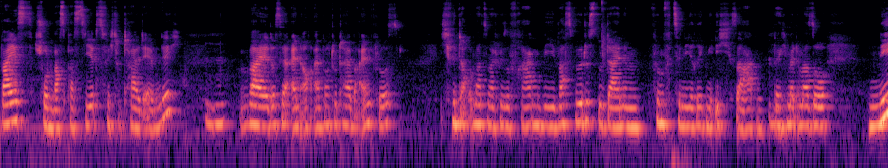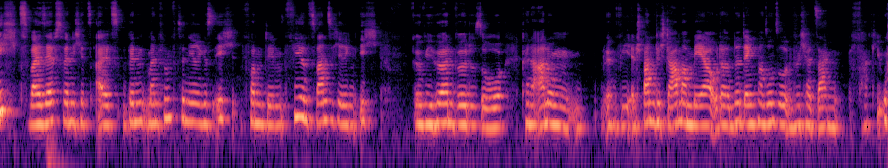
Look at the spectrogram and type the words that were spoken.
weiß schon, was passiert. Das finde ich total dämlich, mhm. weil das ja einen auch einfach total beeinflusst ich finde auch immer zum Beispiel so Fragen wie, was würdest du deinem 15-jährigen Ich sagen? Da denke ich mir halt immer so, nichts, weil selbst wenn ich jetzt als, wenn mein 15-jähriges Ich von dem 24-jährigen Ich irgendwie hören würde, so, keine Ahnung, irgendwie entspann dich da mal mehr oder ne, denkt man so und so, dann würde ich halt sagen, fuck you.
